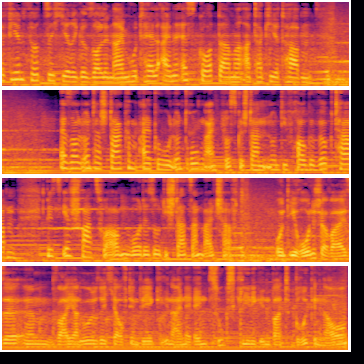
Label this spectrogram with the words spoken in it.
Der 44-Jährige soll in einem Hotel eine Escortdame attackiert haben. Er soll unter starkem Alkohol- und Drogeneinfluss gestanden und die Frau gewirkt haben, bis ihr schwarz vor Augen wurde, so die Staatsanwaltschaft. Und ironischerweise ähm, war Jan Ulrich auf dem Weg in eine Entzugsklinik in Bad Brückenau.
